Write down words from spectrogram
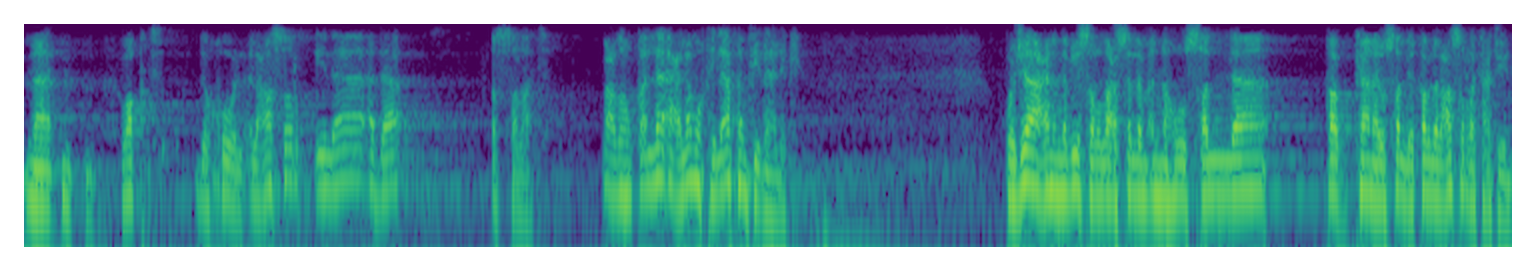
ما وقت دخول العصر إلى أداء الصلاة. بعضهم قال لا أعلم خلافا في ذلك. وجاء عن النبي صلى الله عليه وسلم أنه صلى كان يصلي قبل العصر ركعتين.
